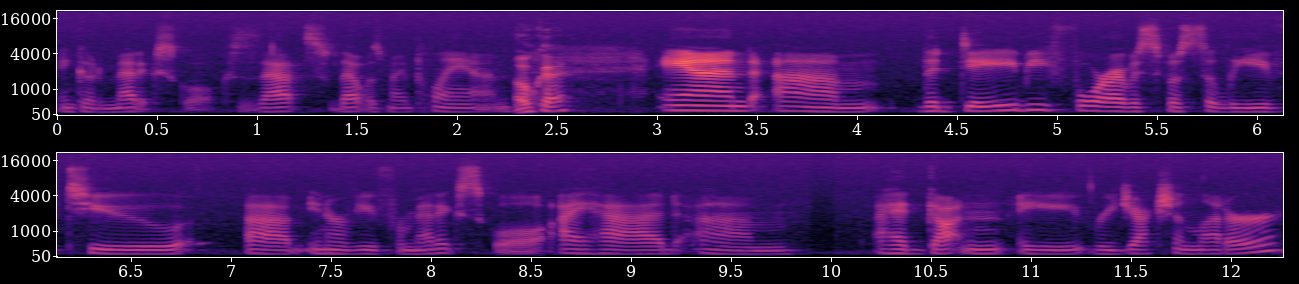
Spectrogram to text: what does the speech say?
and go to medic school because that's that was my plan. Okay. And um, the day before I was supposed to leave to um, interview for medic school, I had um, I had gotten a rejection letter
